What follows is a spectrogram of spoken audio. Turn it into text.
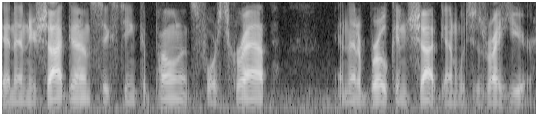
And then your shotgun, 16 components, 4 scrap, and then a broken shotgun, which is right here.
